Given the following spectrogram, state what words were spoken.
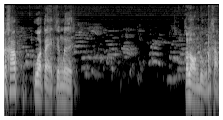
นะครับ กลัวแตกจังเลย ก็ลองดูนะครับ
